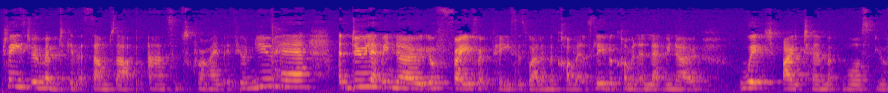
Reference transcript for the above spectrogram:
please do remember to give it a thumbs up and subscribe if you're new here. And do let me know your favourite piece as well in the comments. Leave a comment and let me know which item was your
